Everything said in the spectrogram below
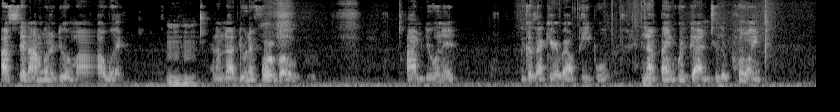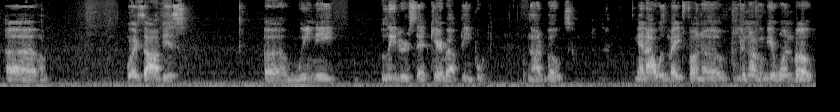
I said I'm going to do it my way, Mm-hmm. and I'm not doing it for a vote. I'm doing it because I care about people, and I think we've gotten to the point uh, where it's obvious uh, we need leaders that care about people, not votes. And I was made fun of. You're not gonna get one vote.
